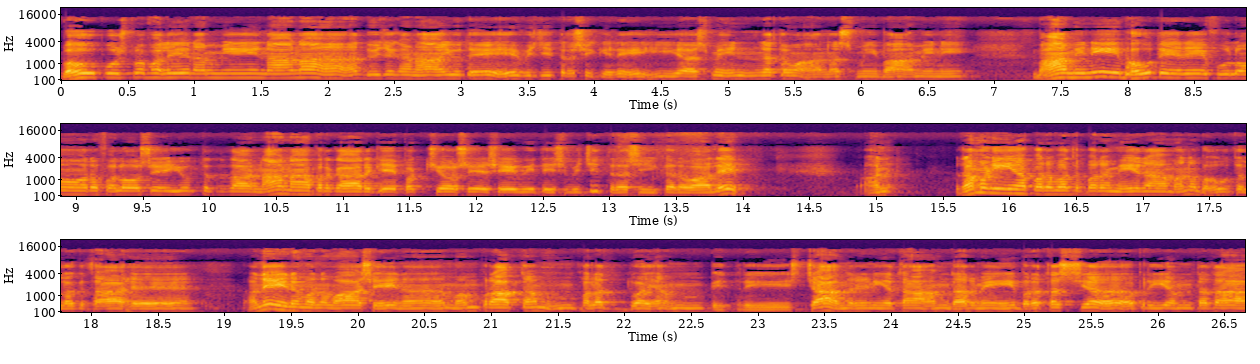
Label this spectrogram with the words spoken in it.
बहुपुष्प फले रम्ये विचित्र शिखिरे ही अस्मिन् रतवान अस्मि भामिनी भामिनी बहुतेरे फूलों और फलों से युक्त तथा नाना प्रकार के पक्षियों से सेवित इस विचित्र शिखर वाले रमणीय पर्वत पर मेरा मन बहुत लगता है। अनेन वनवासेन मम प्राप्तं फलद्वयं पितृश्चान्द्रिण्यतां धर्मे भरतस्य प्रियं तथा।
